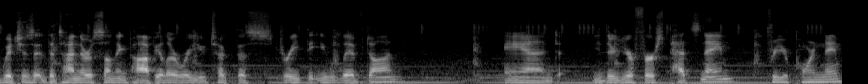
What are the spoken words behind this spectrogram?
which is at the time there was something popular where you took the street that you lived on and either your first pet's name. For your porn name?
